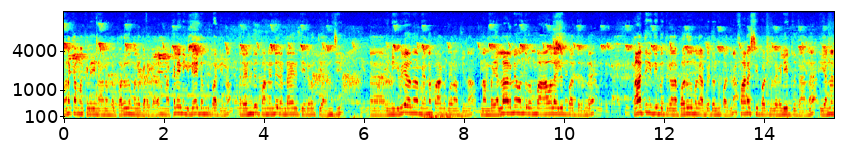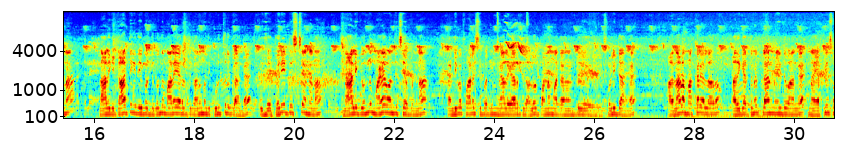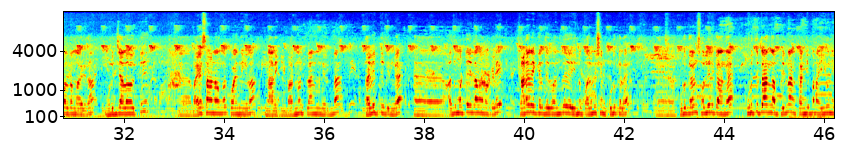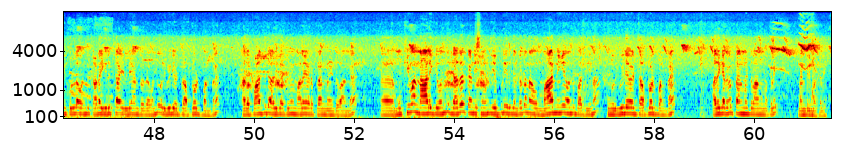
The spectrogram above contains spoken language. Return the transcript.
வணக்கம் மக்களே நான் உங்கள் பருவமலை கடைக்காரன் மக்களே இன்னைக்கு டேட் வந்து பார்த்தீங்கன்னா ரெண்டு பன்னெண்டு ரெண்டாயிரத்தி இருபத்தி அஞ்சு. இன்றைக்கி இன்னைக்கு வீடியோ வந்து நம்ம என்ன பார்க்க போகிறோம் அப்படின்னா நம்ம எல்லாருமே வந்து ரொம்ப ஆவலாக எதிர்பார்த்துருந்தேன் கார்த்திகை தீபத்துக்கான பருவமலை அப்டேட் வந்து பார்த்தீங்கன்னா ஃபாரஸ்ட் டிபார்ட்மெண்ட்டில் வெளியிட்டிருக்காங்க. என்னென்னா நாளைக்கு கார்த்திகை தீபத்துக்கு வந்து மலை ஏறத்துக்கு அனுமதி கொடுத்துருக்காங்க. இது பெரிய ட்விஸ்ட் என்னென்னா நாளைக்கு வந்து மழை வந்துச்சு அப்படின்னா கண்டிப்பாக ஃபாரஸ்ட் டிபார்ட்மெண்ட் மேலே ஏறத்துக்கு அலோவ் பண்ண மாட்டாங்கன்ட்டு சொல்லிட்டாங்க. அதனால் மக்கள் எல்லாரும் அதுக்கேற்ற மாதிரி பிளான் பண்ணிட்டு வாங்க. நான் எப்பயும் சொல்கிற மாதிரி தான் முடிஞ்ச அளவுக்கு வயசானவங்க குழந்தைங்களாம் நாளைக்கு வரணும்னு பிளான் பண்ணியிருந்தா தவிர்த்துக்குங்க. அது மட்டும் இல்லாமல் மக்களே கடை வைக்கிறதுக்கு வந்து இன்னும் பர்மிஷன் கொடுக்கல. கொடுக்குறேன்னு கொடுக்கலன்னு சொல்லியிருக்காங்க. கொடுத்துட்டாங்க அப்படின்னா கண்டிப்பாக நான் ஈவினிங்குள்ளே வந்து கடை இருக்கா இல்லையான்றதை வந்து ஒரு வீடியோ எடுத்து அப்லோட் பண்ணுறேன் அதை பார்த்துட்டு அதுக்கேற்ற மாதிரி பிளான் பண்ணிட்டு வாங்க. முக்கியமாக நாளைக்கு வந்து வெதர் கண்டிஷன் வந்து எப்படி இருக்குன்றதை நான் மார்னிங்கே வந்து பார்த்தீங்கன்னா உங்களுக்கு வீடியோ எடுத்து அப்லோட் பண்ணுறேன் அதுக்கேற்ற மாதிரி பிளான் பண்ணிட்டு வாங்க மக்களே. நன்றி மக்களே.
